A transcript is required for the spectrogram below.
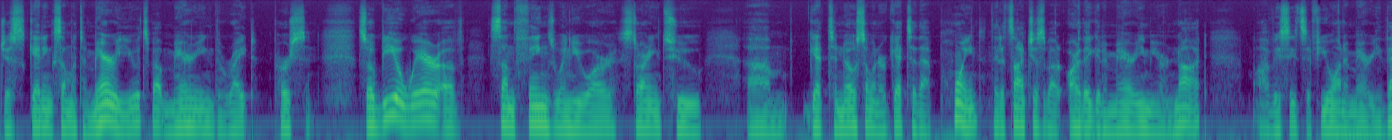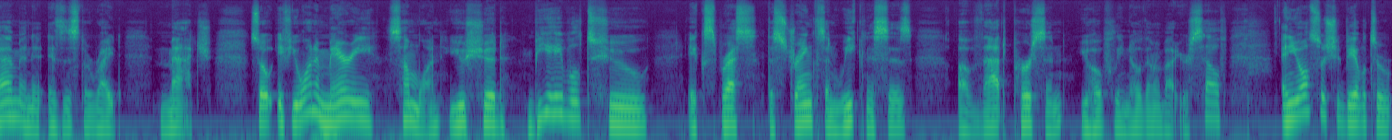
just getting someone to marry you, it's about marrying the right person. So be aware of some things when you are starting to um, get to know someone or get to that point that it's not just about are they going to marry me or not. Obviously, it's if you want to marry them and is this the right match. So, if you want to marry someone, you should be able to express the strengths and weaknesses of that person. You hopefully know them about yourself. And you also should be able to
